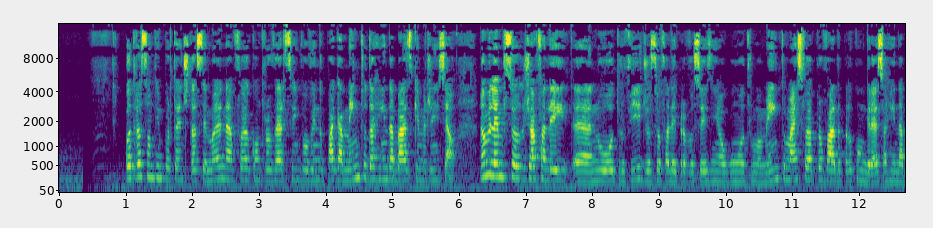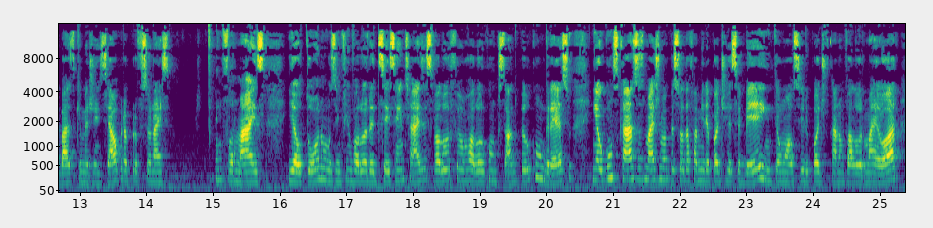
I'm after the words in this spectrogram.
Outro assunto importante da semana foi a controvérsia envolvendo o pagamento da renda básica emergencial. Não me lembro se eu já falei uh, no outro vídeo ou se eu falei para vocês em algum outro momento, mas foi aprovada pelo Congresso a renda básica emergencial para profissionais informais e autônomos, enfim, o valor é de 600 reais. Esse valor foi um valor conquistado pelo Congresso. Em alguns casos, mais de uma pessoa da família pode receber, então o auxílio pode ficar num valor maior.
